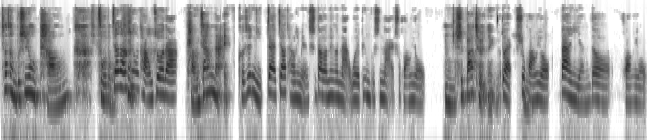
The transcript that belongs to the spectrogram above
焦糖不是用糖 做的吗？焦糖是用糖做的，糖加奶。可是你在焦糖里面吃到的那个奶味，并不是奶，是黄油。嗯，是 butter 那个。对，是黄油，半盐的黄油。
